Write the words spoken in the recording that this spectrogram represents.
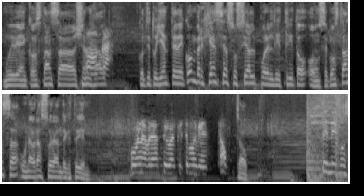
Muy bien, Constanza Schenhaut, constituyente de Convergencia Social por el Distrito 11. Constanza, un abrazo grande, que esté bien. Un abrazo, igual que esté muy bien. Chao. Chao. Tenemos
